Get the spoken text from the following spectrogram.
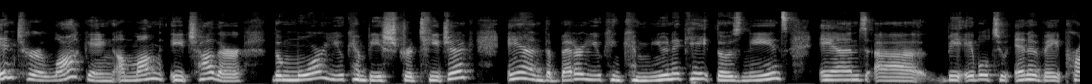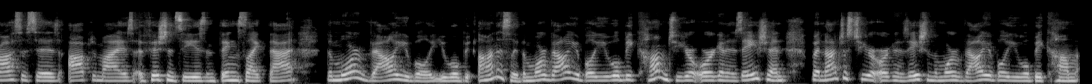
interlocking among each other, the more you can be strategic and the better you can communicate those needs and uh, be able to innovate processes, optimize efficiencies, and things like that, the more valuable you will be. Honestly, the more valuable you will become to your organization, but not just to your organization, the more valuable you will become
